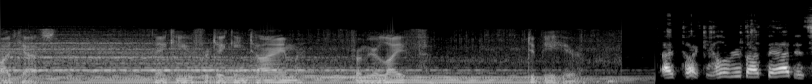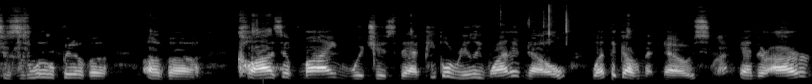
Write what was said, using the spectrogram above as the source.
Podcast. Thank you for taking time from your life to be here. I've talked to Hillary about that. This is a little bit of a of a cause of mine, which is that people really want to know what the government knows, and there are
